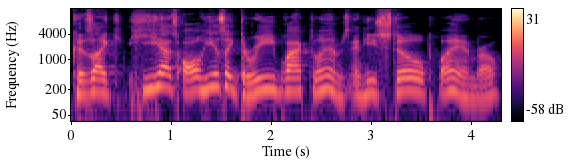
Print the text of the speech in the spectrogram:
Cause like he has all he has like three black limbs and he's still playing, bro.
